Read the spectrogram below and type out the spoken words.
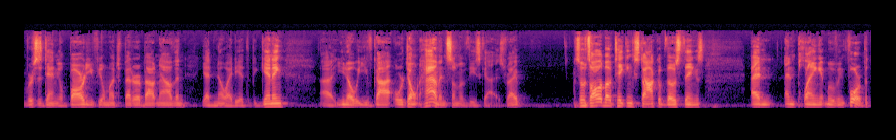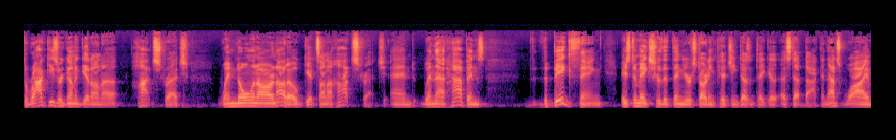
Versus Daniel Bard, you feel much better about now than you had no idea at the beginning. Uh, you know what you've got or don't have in some of these guys, right? So it's all about taking stock of those things and and playing it moving forward. But the Rockies are going to get on a hot stretch when Nolan Arenado gets on a hot stretch. And when that happens, the big thing is to make sure that then your starting pitching doesn't take a, a step back. And that's why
